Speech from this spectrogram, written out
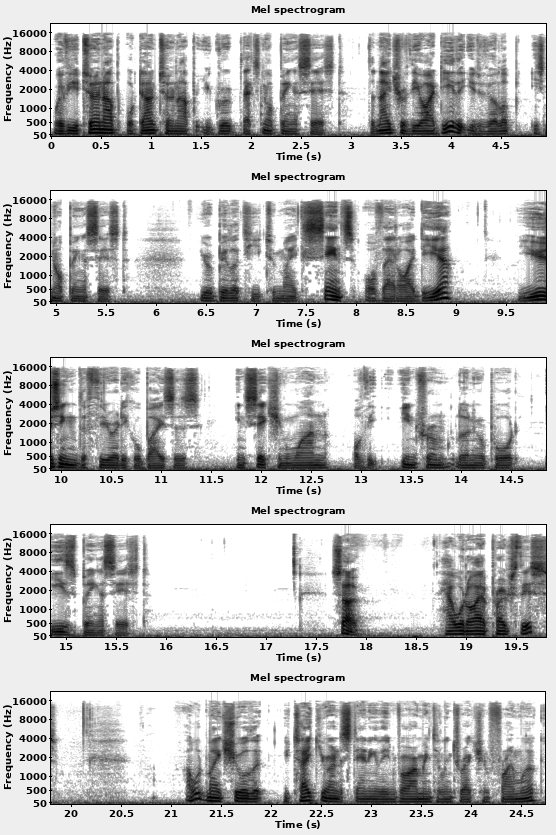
whether you turn up or don't turn up at your group, that's not being assessed. The nature of the idea that you develop is not being assessed your ability to make sense of that idea using the theoretical basis in section 1 of the interim learning report is being assessed. So, how would I approach this? I would make sure that you take your understanding of the environmental interaction framework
